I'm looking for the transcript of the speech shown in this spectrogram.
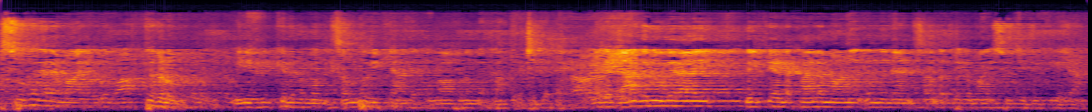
അസുഖകരമായ ഒരു വാർത്തകളും ഇനി ഒരിക്കലും നമുക്ക് സംഭവിക്കാതെ അള്ളാഹു നമ്മെ കാത്തുരക്ഷിക്കട്ടെ. വളരെ ജാഗരൂകരായി നിൽക്കേണ്ട കാലമാണ് എന്ന് ഞാൻ സാന്ദർഭികമായി സൂചിപ്പിക്കുകയാണ്.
